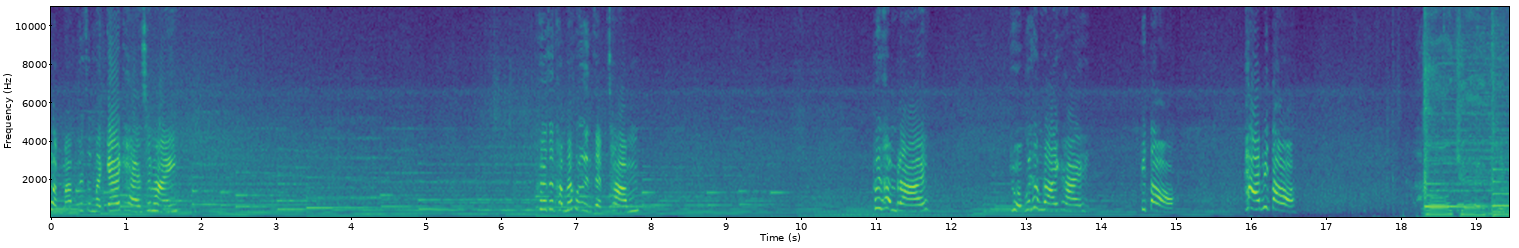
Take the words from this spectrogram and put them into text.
กลับมาเพื่อจะมาแก้แค้นใช่ไหม เพื่อจะทำให้คนอื่นเจ็บช้ำ เพื่อทำร้ายหรือว่าเพื่อทำร้ายใคร พี่ต่อหาพี่ต่อขอแค่เพียง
